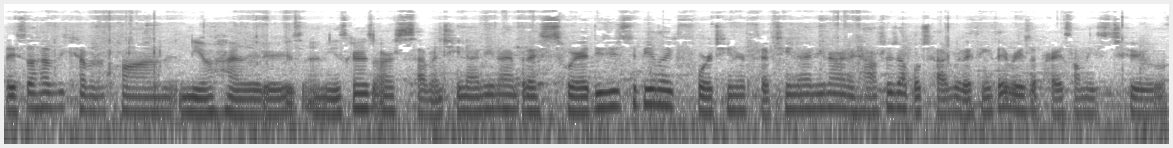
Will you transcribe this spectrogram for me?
They still have the Kevyn Aucoin Neo highlighters, and these guys are $17.99, but I swear these used to be like 14 or $15.99. I have to double check, but I think they raised the price on these too.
